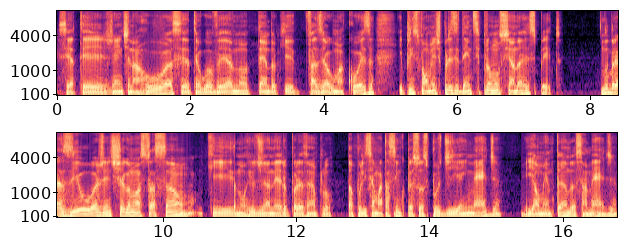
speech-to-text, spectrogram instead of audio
se ia ter gente na rua, se ia ter o governo tendo que fazer alguma coisa e principalmente o presidente se pronunciando a respeito. No Brasil, a gente chegou numa situação que no Rio de Janeiro, por exemplo, a polícia mata cinco pessoas por dia em média e aumentando essa média.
